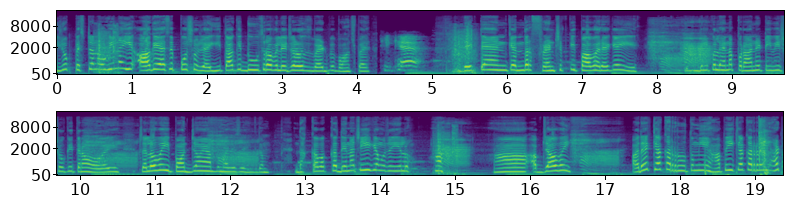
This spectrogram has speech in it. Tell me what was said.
जो पिस्टन होगी ना ये आगे ऐसे पुश हो जाएगी ताकि दूसरा विलेजर उस बेड पे पहुँच पाए। ठीक है। देखते हैं इनके अंदर फ्रेंडशिप की पावर है क्या ये? ये बिल्कुल है ना पुराने टीवी शो की तरह होगा ये। चलो भाई पहुँच जाओ यहाँ पे मज़े से एकदम। धक्का वक्का देना चाहिए क्या मुझे ये लो? हाँ। हाँ अब जाओ भाई। अरे क्या कर रहे हो तुम? ये यहाँ पे क्या कर रहे हैं? हट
